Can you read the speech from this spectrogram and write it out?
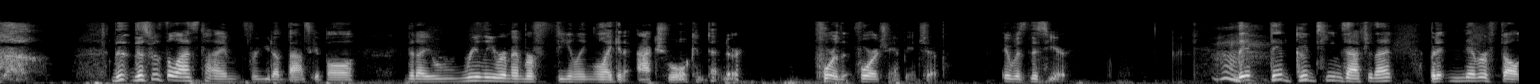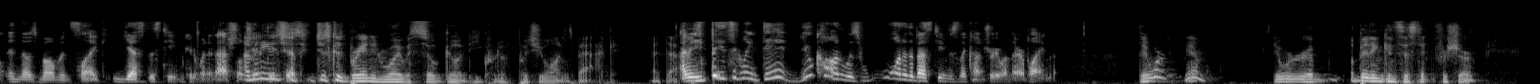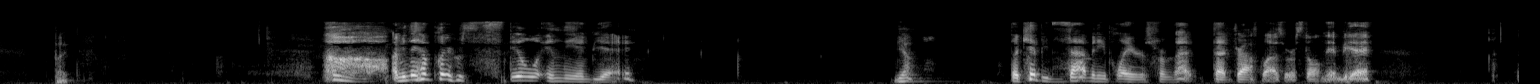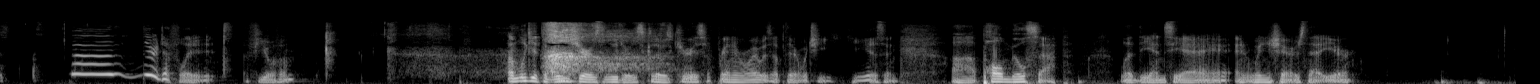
Th- this was the last time for UW basketball that I really remember feeling like an actual contender for the, for a championship. It was this year. They had, they had good teams after that, but it never felt in those moments like yes, this team can win a national I mean, it's championship. just just because Brandon Roy was so good, he could have put you on his back at that. I mean, he basically did. UConn was one of the best teams in the country when they were playing them. They were, yeah. they were a, a bit inconsistent for sure. But I mean, they have a player who's still in the NBA. yeah, There can't be that many players from that, that draft class who are still in the NBA. uh, there are definitely a few of them. I'm looking at the win shares leaders because I was curious if Brandon Roy was up there, which he, he isn't. Uh, Paul Millsap led the NCAA and win shares that year.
